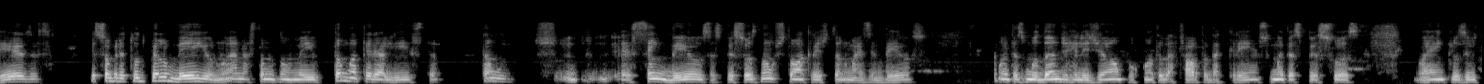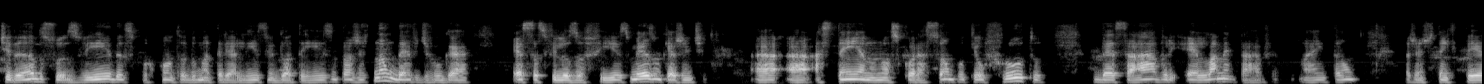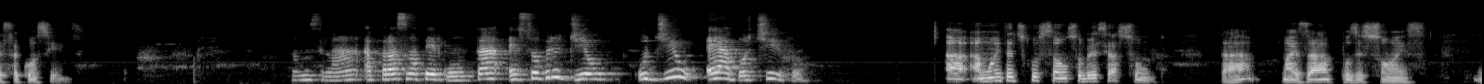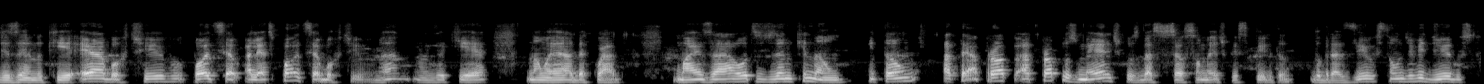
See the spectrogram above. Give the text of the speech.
vezes, e sobretudo pelo meio, não é? Nós estamos num meio tão materialista, tão é, sem Deus, as pessoas não estão acreditando mais em Deus, muitas mudando de religião por conta da falta da crença, muitas pessoas, não é, inclusive, tirando suas vidas por conta do materialismo e do ateísmo, então a gente não deve divulgar essas filosofias, mesmo que a gente a, a, as tenha no nosso coração, porque o fruto dessa árvore é lamentável, é? então a gente tem que ter essa consciência. Vamos lá, a próxima pergunta é sobre o DIL. O DIL é abortivo? há, há muita discussão sobre esse assunto, tá? Mas há posições dizendo que é abortivo, pode ser, aliás, pode ser abortivo, né? Não dizer que é, não é adequado. Mas há outros dizendo que não. Então, até a própria, a próprios médicos da Associação Médico Espírita do Brasil estão divididos.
